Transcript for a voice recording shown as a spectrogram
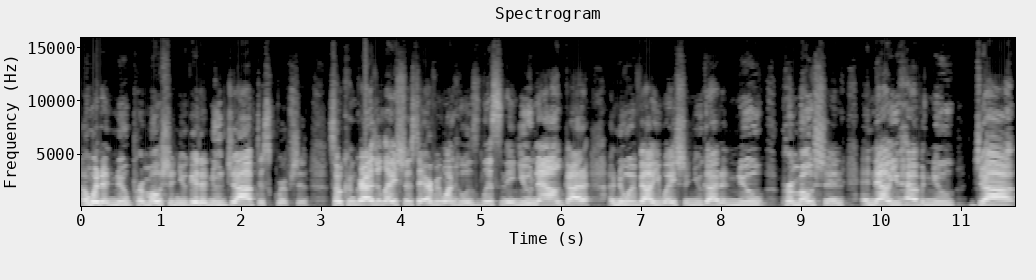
And with a new promotion, you get a new job description. So, congratulations to everyone who is listening. You now got a new evaluation, you got a new promotion, and now you have a new job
